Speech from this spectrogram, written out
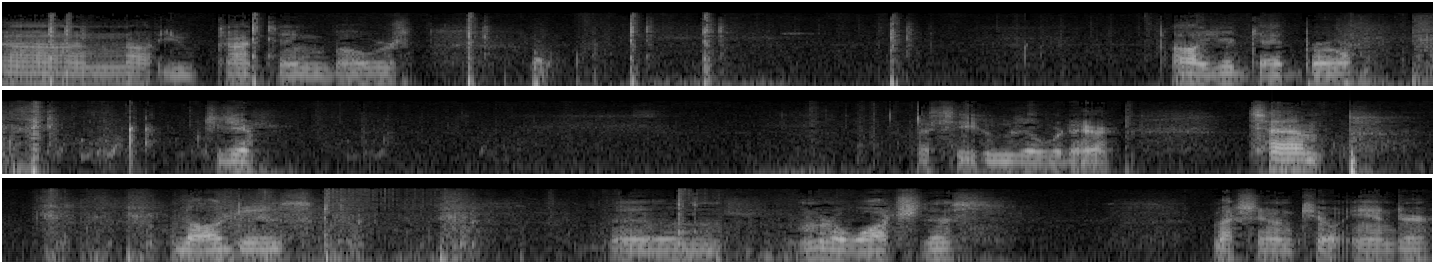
Uh, not you goddamn bowers. Oh, you're dead, bro. GG. See who's over there. Temp. Noggis. Um, I'm gonna watch this. I'm actually gonna kill Ander.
